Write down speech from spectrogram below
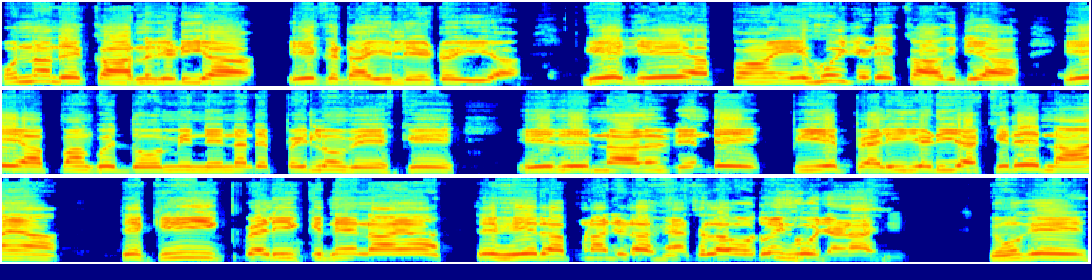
ਉਹਨਾਂ ਦੇ ਕਾਰਨ ਜਿਹੜੀ ਆ, ਇਹ ਕਟਾਈ ਲੇਟ ਹੋਈ ਆ। ਕਿ ਜੇ ਆਪਾਂ ਇਹੋ ਹੀ ਜਿਹੜੇ ਕਾਗਜ਼ ਆ, ਇਹ ਆਪਾਂ ਕੋਈ 2 ਮਹੀਨੇ ਇਹਨਾਂ ਦੇ ਪਹਿਲੋਂ ਵੇਖ ਕੇ ਇਹਦੇ ਨਾਲ ਵਹਿੰਦੇ ਵੀ ਇਹ ਪੈਲੀ ਜਿਹੜੀ ਆ ਕਿਹਦੇ ਨਾਂ ਆ ਤੇ ਕਿਹਦੀ ਪੈਲੀ ਕਿੰਨੇ ਨਾਂ ਆ ਤੇ ਫਿਰ ਆਪਣਾ ਜਿਹੜਾ ਫੈਸਲਾ ਉਦੋਂ ਹੀ ਹੋ ਜਾਣਾ ਸੀ। ਕਿਉਂਕਿ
